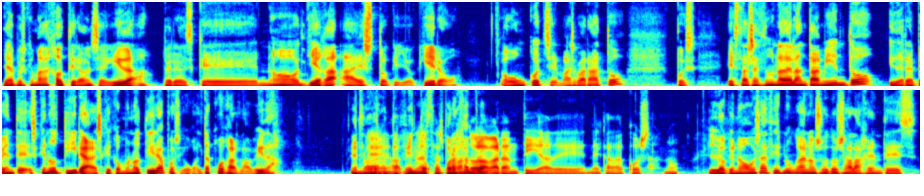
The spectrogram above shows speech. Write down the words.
ya, pues que me ha dejado tirado enseguida, pero es que no llega a esto que yo quiero. o un coche más barato, pues estás haciendo un adelantamiento y de repente es que no tira, es que como no tira, pues igual te juegas la vida en un Sí, al adelantamiento. final estás Por pagando ejemplo, la garantía de, de cada cosa, ¿no? Lo que no vamos a decir nunca nosotros a la gente es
